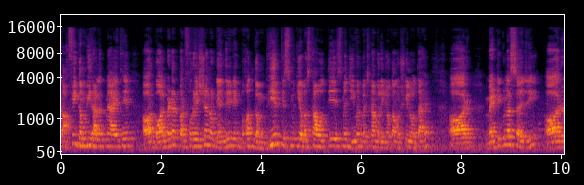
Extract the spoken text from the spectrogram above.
काफ़ी गंभीर हालत में आए थे। और गॉलबेडर परफोरेशन और गैंग्रीन एक बहुत गंभीर किस्म की अवस्था होती है। इसमें जीवन बचना मरीजों का मुश्किल होता है। और मेटिकुलस सर्जरी और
